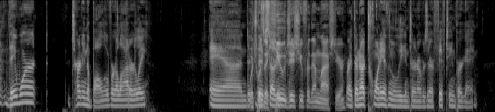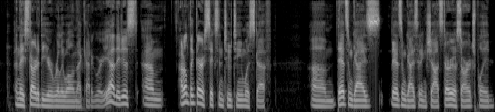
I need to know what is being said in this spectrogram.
they weren't turning the ball over a lot early. And Which was a started- huge issue for them last year. right. They're now twentieth in the league in turnovers. They're fifteen per game, and they started the year really well in that category. Yeah, they just um, I don't think they're a six and two team with Steph. Um, they had some guys. They had some guys hitting shots. Dario Saric played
